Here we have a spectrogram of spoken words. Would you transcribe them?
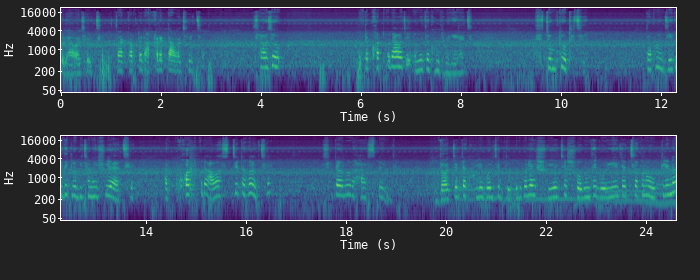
করে আওয়াজ হয়েছে। চা কাপটা রাখার একটা আওয়াজ হয়েছে। সে একটা খট করে আওয়াজে এমনিতে ঘুমটা ভেঙে গেছে। সে চমকে উঠেছে। তখন জেগে দেখল বিছানায় শুয়ে আছে। আর খট করে আওয়াজ যেটা হয়েছে, সেটা হলো ওর হাজবেন্ড দরজাটা খুলে বলছে, দুপুরবেলায় শুয়েছে, সন্ধে গড়িয়ে যাচ্ছে, এখনও উঠলে না?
